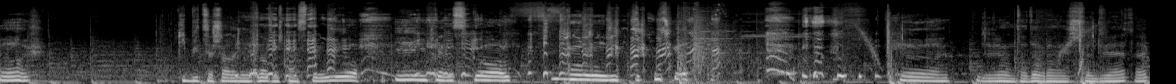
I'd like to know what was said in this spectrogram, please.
Och. Kibice szaleją znowu tam z tyłu. I ten skok. Dziewiąta, dobra, jeszcze dwie, tak?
